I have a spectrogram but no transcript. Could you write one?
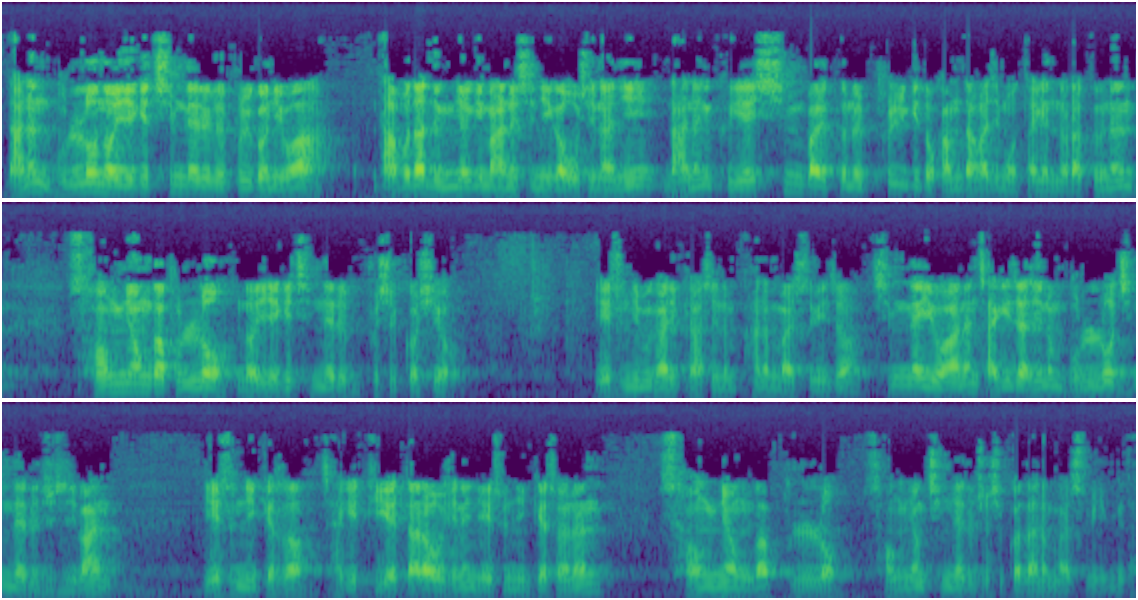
나는 물로 너희에게 침례를 베풀거니와 나보다 능력이 많으신 이가 오시나니 나는 그의 신발끈을 풀기도 감당하지 못하겠노라. 그는 성령과 불로 너희에게 침례를 베푸실 것이요. 예수님을 가리켜 하시는 하는 말씀이죠. 침례 요한은 자기 자신은 물로 침례를 주시지만 예수님께서 자기 뒤에 따라오시는 예수님께서는 성령과 불로 성령 침례를 주실 거다는 말씀입니다.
